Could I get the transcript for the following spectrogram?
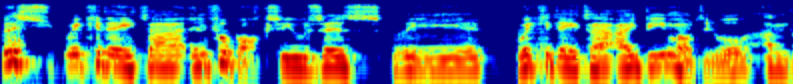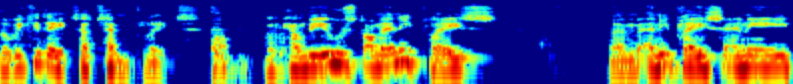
This Wikidata info box uses the Wikidata IB module and the Wikidata template and can be used on any place, um, any place, any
